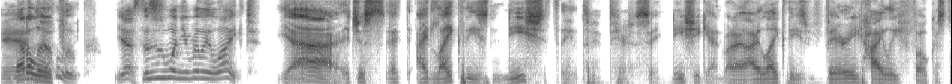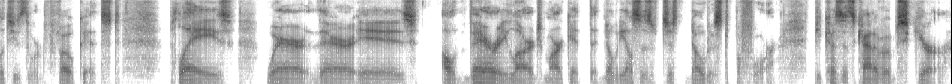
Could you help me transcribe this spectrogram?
and Metaloop. Metaloop yes this is one you really liked yeah, it just it, I like these niche. Here to say niche again, but I, I, like these very highly focused. Let's use the word focused plays where there is a very large market that nobody else has just noticed before because it's kind of obscure.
